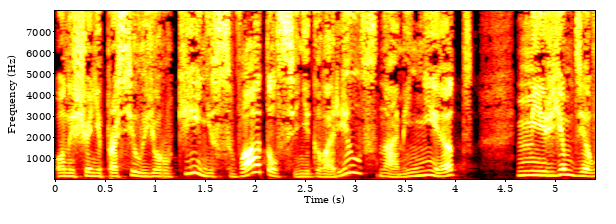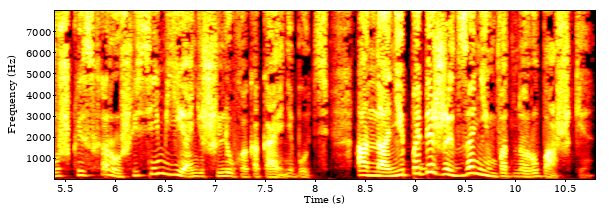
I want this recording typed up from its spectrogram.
Он еще не просил ее руки, не сватался, не говорил с нами. Нет, Мирьям девушка из хорошей семьи, а не шлюха какая-нибудь. Она не побежит за ним в одной рубашке.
